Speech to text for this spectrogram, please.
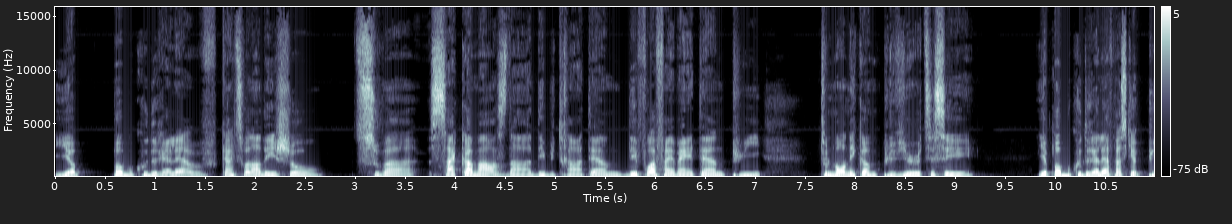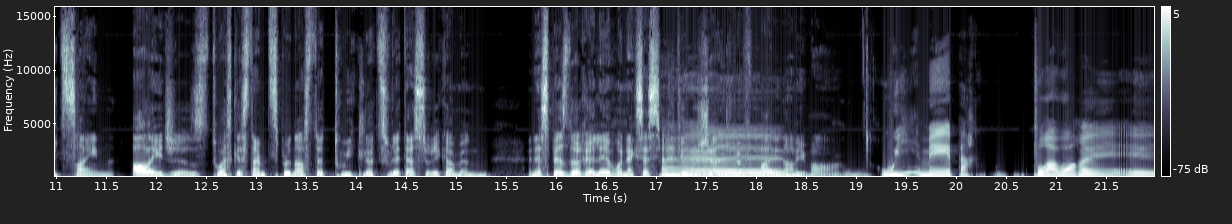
il y a pas beaucoup de relève quand tu vas dans des shows souvent ça commence dans début trentaine des fois fin vingtaine puis tout le monde est comme plus vieux tu sais il y a pas beaucoup de relève parce qu'il y a plus de scène all ages. Toi, est-ce que c'est un petit peu dans ce tweak-là que tu voulais t'assurer comme une, une espèce de relève ou une accessibilité aux jeunes qui peuvent pas aller dans les bars? ou- Oui, mais par, pour avoir, euh, euh,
